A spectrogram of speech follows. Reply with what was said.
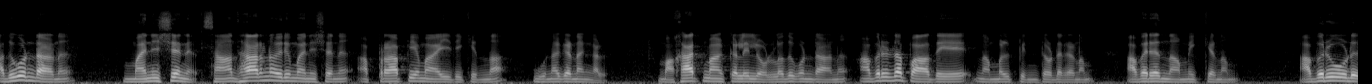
അതുകൊണ്ടാണ് മനുഷ്യന് സാധാരണ ഒരു മനുഷ്യന് അപ്രാപ്യമായിരിക്കുന്ന ഗുണഗണങ്ങൾ മഹാത്മാക്കളിൽ ഉള്ളതുകൊണ്ടാണ് അവരുടെ പാതയെ നമ്മൾ പിന്തുടരണം അവരെ നമിക്കണം അവരോട്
